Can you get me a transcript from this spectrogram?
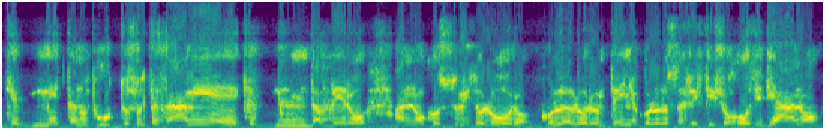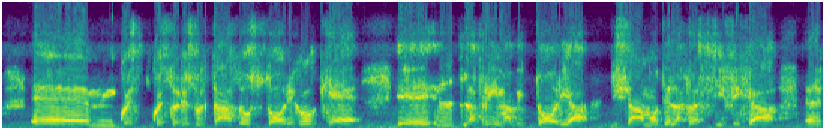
che mettano tutto sul tatami e che mh, davvero hanno costruito loro, con il loro impegno, con il loro sacrificio quotidiano, ehm, quest- questo risultato storico che è eh, la prima vittoria diciamo, della classifica eh,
